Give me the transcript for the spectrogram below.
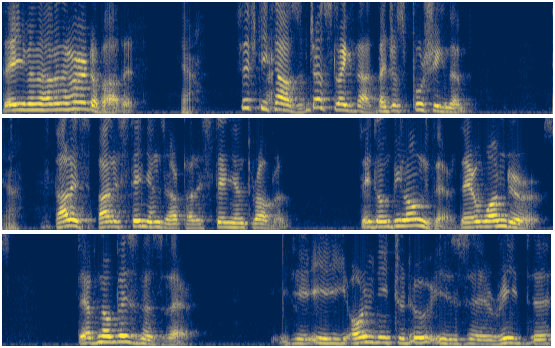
They even haven't heard about it. Yeah. 50,000, just like that, by just pushing them. Yeah. Palis- Palestinians are Palestinian problem. They don't belong there. They're wanderers. They have no business there. All you need to do is uh, read uh,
